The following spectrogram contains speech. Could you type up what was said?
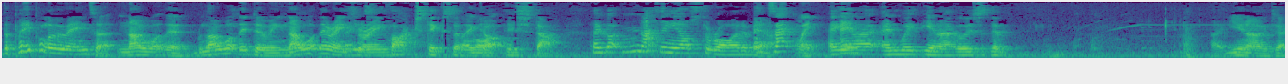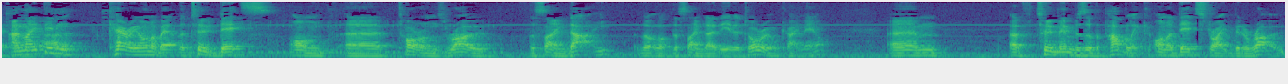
the people who enter know what they're know what they're doing, know what they're entering. These fucksticks that They got- this stuff, they've got nothing else to write about. Exactly. And, you And- know, and we, you know, it was the. Uh, you know exactly. And they didn't carry on about the two deaths on uh, Torrens Road the same day, the, the same day the editorial came out, um, of two members of the public on a dead straight bit of road,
